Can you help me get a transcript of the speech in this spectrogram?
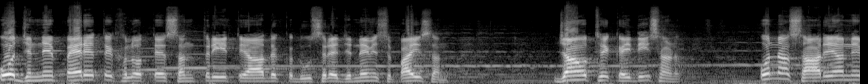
ਉਹ ਜਿੰਨੇ ਪਹਿਰੇ ਤੇ ਖਲੋਤੇ ਸੰਤਰੀ ਇਤਿਆਦਿਕ ਦੂਸਰੇ ਜਿੰਨੇ ਵੀ ਸਿਪਾਹੀ ਸਨ, ਜਾਂ ਉੱਥੇ ਕੈਦੀ ਸਨ, ਉਹਨਾਂ ਸਾਰਿਆਂ ਨੇ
